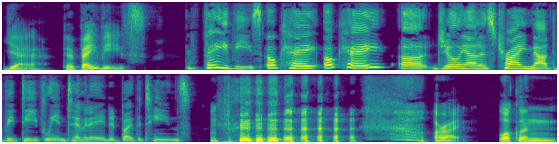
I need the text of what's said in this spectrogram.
Yeah, they're babies. They're babies. Okay, okay. Uh, Jylliana's trying not to be deeply intimidated by the teens. All right. Lachlan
